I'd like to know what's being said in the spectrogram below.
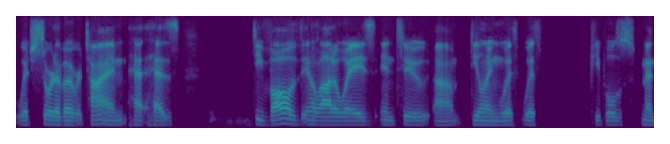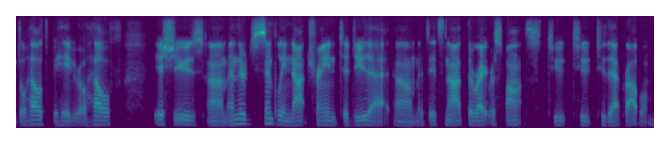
which sort of over time ha- has devolved in a lot of ways into um, dealing with with people's mental health, behavioral health, issues, um, and they're simply not trained to do that. Um, it's it's not the right response to to to that problem.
